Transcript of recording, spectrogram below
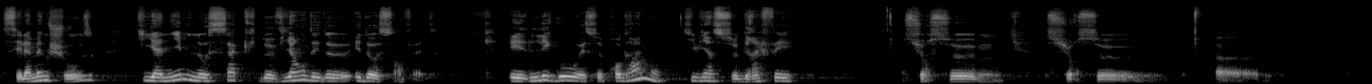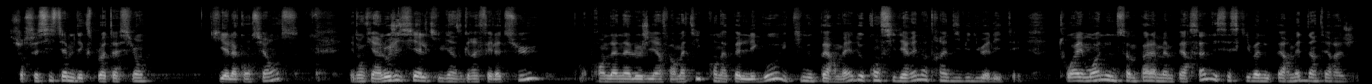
C'est la même chose qui anime nos sacs de viande et d'os, en fait. Et l'ego est ce programme qui vient se greffer sur ce, sur ce, euh, sur ce système d'exploitation qui est la conscience. Et donc il y a un logiciel qui vient se greffer là-dessus, pour prendre l'analogie informatique, qu'on appelle l'ego et qui nous permet de considérer notre individualité. Toi et moi, nous ne sommes pas la même personne et c'est ce qui va nous permettre d'interagir.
